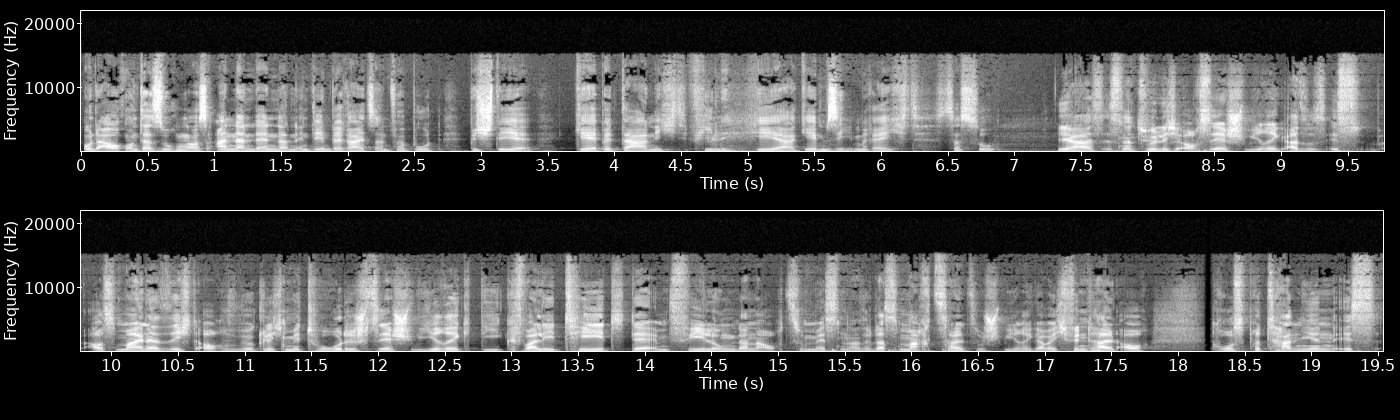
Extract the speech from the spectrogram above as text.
Und auch Untersuchungen aus anderen Ländern, in denen bereits ein Verbot bestehe, gäbe da nicht viel her. Geben Sie ihm recht? Ist das so? Ja, es ist natürlich auch sehr schwierig. Also es ist aus meiner Sicht auch wirklich methodisch sehr schwierig, die Qualität der Empfehlungen dann auch zu messen. Also das macht's halt so schwierig. Aber ich finde halt auch, Großbritannien ist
